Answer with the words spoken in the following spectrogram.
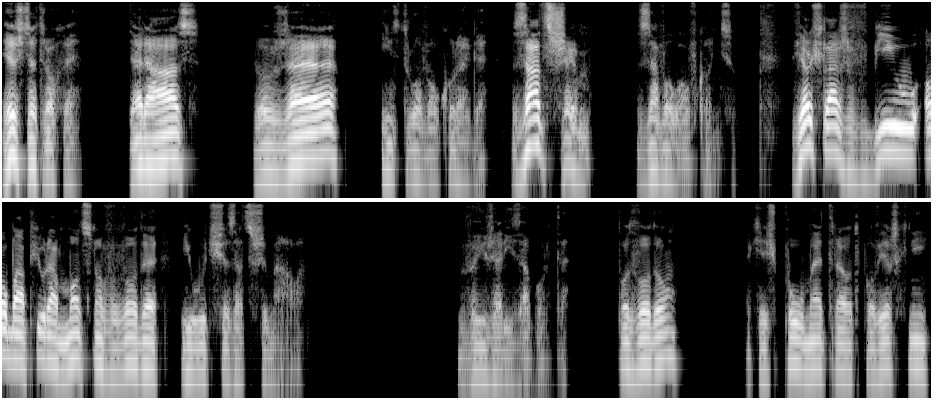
Jeszcze trochę. Teraz, dobrze, instruował kolegę. Zatrzym, zawołał w końcu. Wioślarz wbił oba pióra mocno w wodę i łódź się zatrzymała. Wyjrzeli za burtę. Pod wodą, jakieś pół metra od powierzchni,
